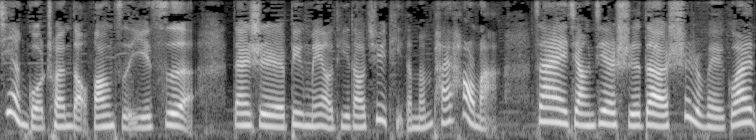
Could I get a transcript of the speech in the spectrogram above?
见过川岛芳子一。次，但是并没有提到具体的门牌号码。在蒋介石的侍卫官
